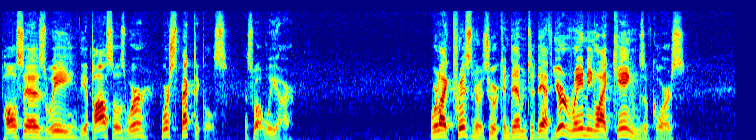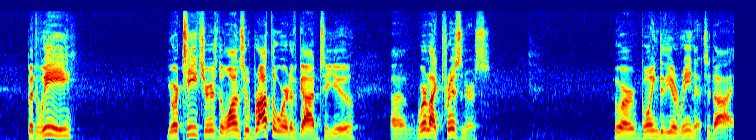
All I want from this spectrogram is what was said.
Paul says we, the apostles, we're, we're spectacles. That's what we are. We're like prisoners who are condemned to death. You're reigning like kings, of course. But we, your teachers, the ones who brought the Word of God to you, uh, we're like prisoners who are going to the arena to die.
